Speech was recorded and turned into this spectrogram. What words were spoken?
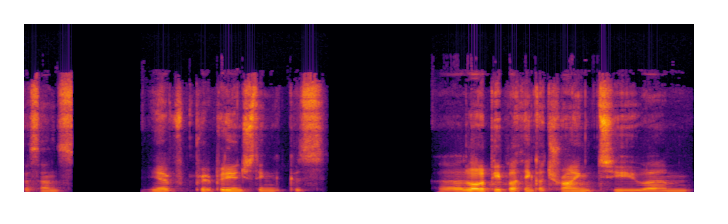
that sounds yeah pretty, pretty interesting because uh, a lot of people I think are trying to um,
